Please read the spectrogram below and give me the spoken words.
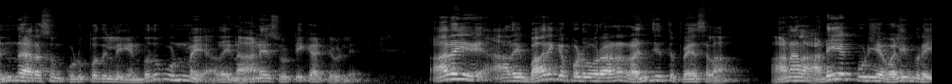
எந்த அரசும் கொடுப்பதில்லை என்பது உண்மை. அதை நானே சுட்டி காட்டியுள்ளேன் அதை அதை பாதிக்கப்படுவோரான ரஞ்சித் பேசலாம். ஆனால் அடையக்கூடிய வழிமுறை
